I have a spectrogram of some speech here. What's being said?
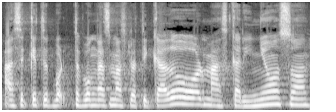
hace que te, te pongas más platicador, más cariñoso.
